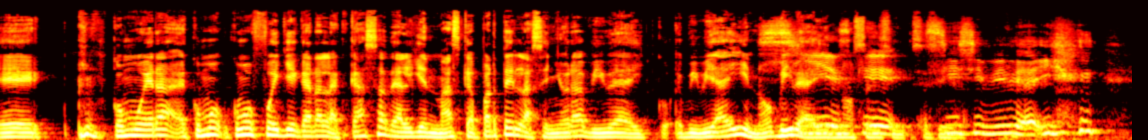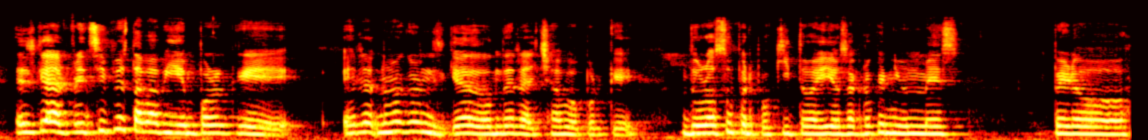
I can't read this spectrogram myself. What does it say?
Eh, ¿Cómo era, cómo, cómo fue llegar a la casa de alguien más? Que aparte la señora vive ahí, vivía ahí, ¿no? Vive ahí, no sé si, Sí, sí, vive ahí. Es que al principio estaba bien porque era, no me acuerdo ni siquiera de dónde era el chavo, porque duró súper poquito ahí, o sea, creo que ni un mes. Pero,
